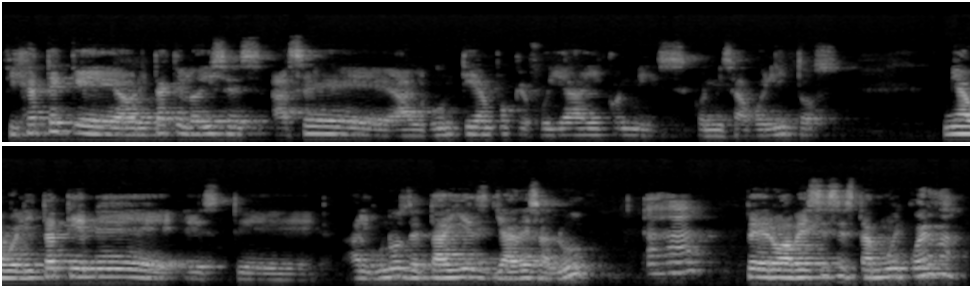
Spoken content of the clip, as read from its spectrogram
Fíjate que ahorita que lo dices, hace algún tiempo que fui ahí con mis, con mis abuelitos. Mi abuelita tiene este, algunos detalles ya de salud, Ajá, pero a veces está muy cuerda.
